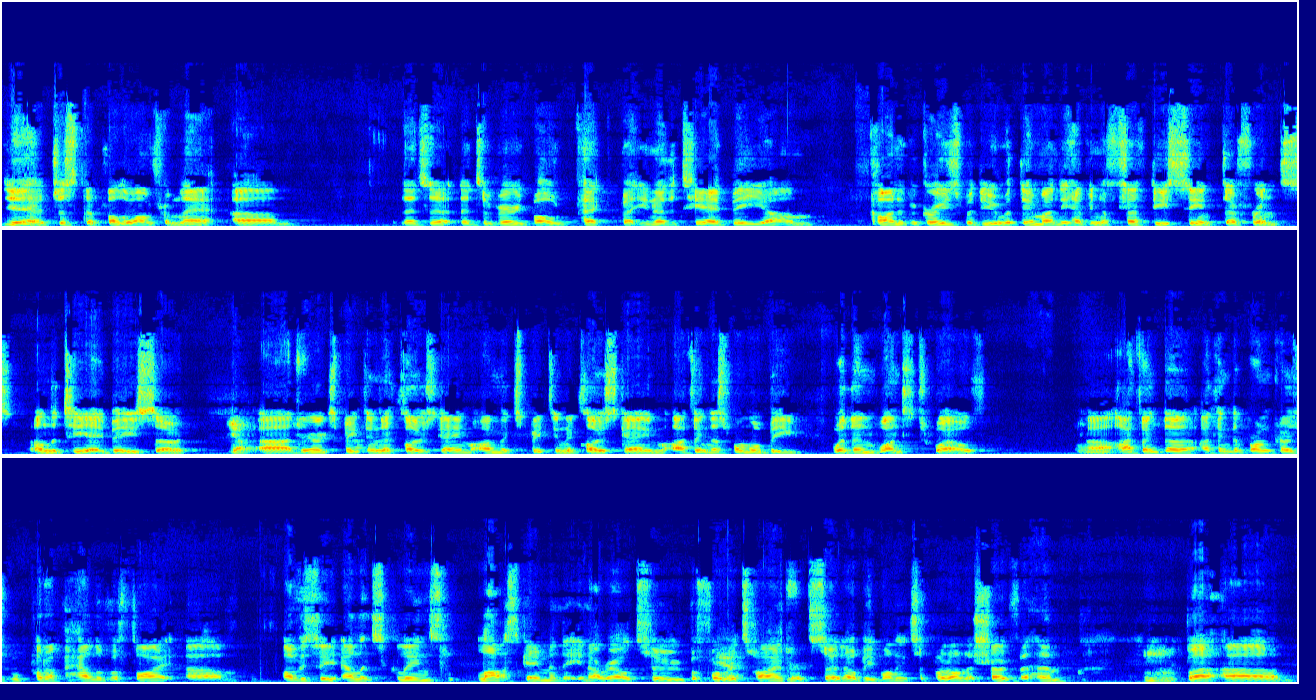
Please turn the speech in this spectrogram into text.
Yeah, just to follow on from that, um, that's a that's a very bold pick. But you know, the TAB um, kind of agrees with you with them only having a fifty cent difference on the TAB. So Yeah. uh, they're expecting a close game. I'm expecting a close game. I think this one will be within one to twelve. Uh, I think the I think the Broncos will put up a hell of a fight. Um, obviously, Alex Glenn's last game in the NRL too before Yeah. retirement, so they'll be wanting to put on a show for him. Mm. But um,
